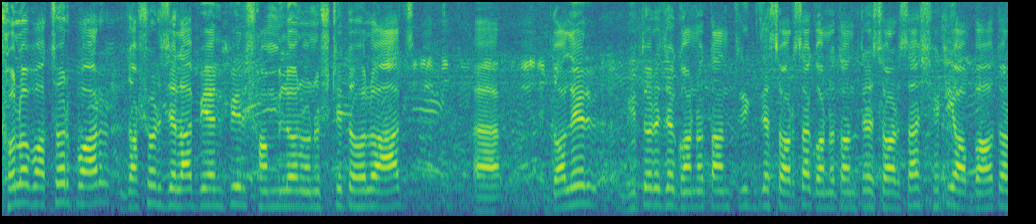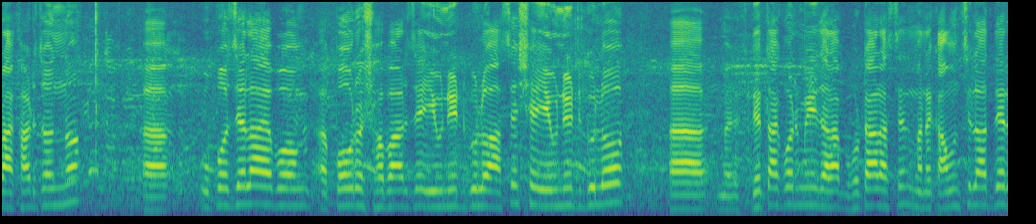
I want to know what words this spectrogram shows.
ষোলো বছর পর যশোর জেলা বিএনপির সম্মেলন অনুষ্ঠিত হলো আজ। দলের ভিতরে যে গণতান্ত্রিক যে চর্চা, গণতন্ত্রের চর্চা, সেটি অব্যাহত রাখার জন্য উপজেলা এবং পৌরসভার যে ইউনিটগুলো আছে, সেই ইউনিটগুলো নেতাকর্মী যারা ভোটার আছেন মানে কাউন্সিলরদের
